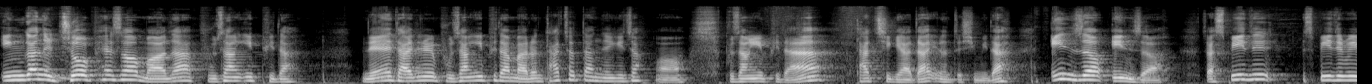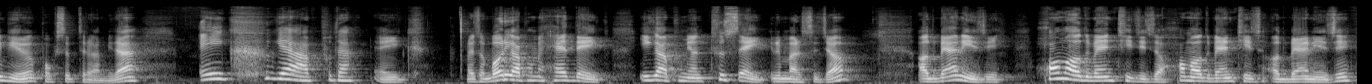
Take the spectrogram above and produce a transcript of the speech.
인간을 조업해서 뭐하다? 부상 입히다. 내 다리를 부상 입히다 말은 다쳤다는 얘기죠. 어, 부상 입히다, 다치게 하다 이런 뜻입니다. injure, injure. 자, speed 스피드 리뷰 복습 들어갑니다. A 크게 아프다. ache. 그래서 머리가 아프면 headache. 이가 아프면 toothache 이런 말을 쓰죠. advantage. 홈 어드밴티지죠. 홈 어드밴티지, 어드밴티지.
